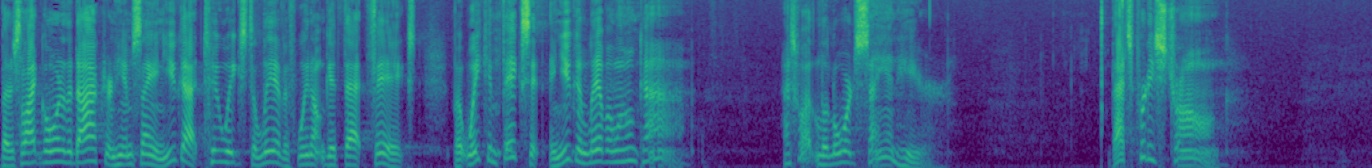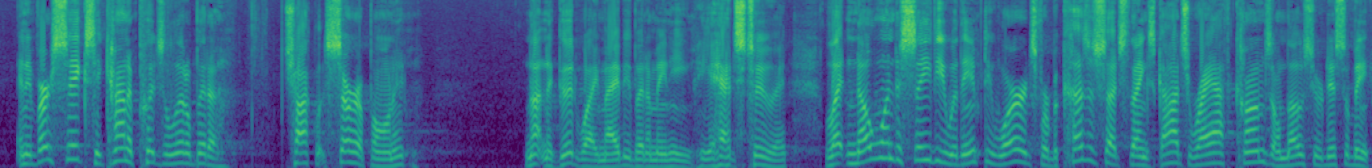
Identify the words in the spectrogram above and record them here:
but it's like going to the doctor and him saying, You got two weeks to live if we don't get that fixed, but we can fix it and you can live a long time. That's what the Lord's saying here. That's pretty strong. And in verse 6, he kind of puts a little bit of chocolate syrup on it. Not in a good way, maybe, but I mean, he, he adds to it. Let no one deceive you with empty words, for because of such things, God's wrath comes on those who are disobedient.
